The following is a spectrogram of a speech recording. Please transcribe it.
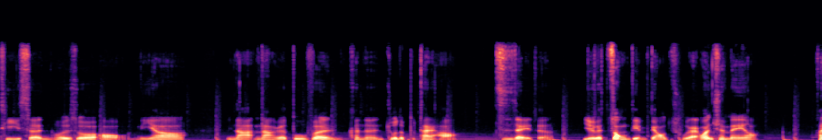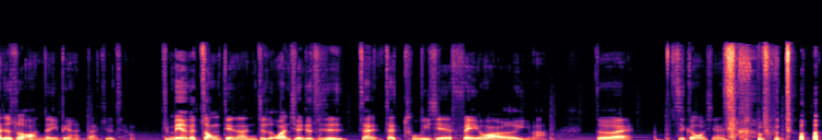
提升，或者说哦，你要哪哪个部分可能做的不太好之类的，有一个重点标出来，完全没有。他就说哦，你的影片很烂，就是这样。就没有一个重点啊，你就是完全就只是在在吐一些废话而已嘛，对不对？是跟我现在 差不多，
